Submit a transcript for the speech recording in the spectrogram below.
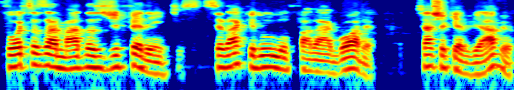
forças armadas diferentes. Será que Lula fará agora? Você acha que é viável?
